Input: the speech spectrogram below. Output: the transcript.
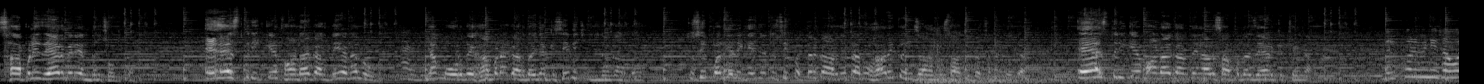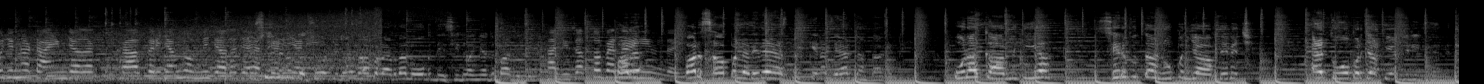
ਸੱਪ ਨੇ ਜ਼ਹਿਰ ਮੇਰੇ ਅੰਦਰ ਸੁੱਟਤਾ ਇਸ ਤਰੀਕੇ ਫਾਂਡਾ ਕਰਦੇ ਆ ਨਾ ਲੋਕ। ਜਾਂ ਮੋਰ ਦੇ ਖੰਭ ਨਾਲ ਕਰਦਾ ਜਾਂ ਕਿਸੇ ਵੀ ਚੀਜ਼ ਨਾਲ ਕਰਦਾ। ਤੁਸੀਂ ਪੜ੍ਹੇ ਲਿਖੇ ਜੇ ਤੁਸੀਂ ਪੱਤਰਕਾਰ ਜੇ ਤੁਹਾਨੂੰ ਹਰ ਇੱਕ ਇਨਸਾਨ ਨੂੰ ਸੱਚ ਦੱਸਣਾ ਚਾਹੀਦਾ। ਇਸ ਤਰੀਕੇ ਫਾਂਡਾ ਕਰਦੇ ਨਾਲ ਸੱਪ ਦਾ ਜ਼ਹਿਰ ਕਿੱਥੇ ਜਾਣਾ ਬਿਲਕੁਲ ਵੀ ਨਹੀਂ ਸਗੋਂ ਜਿੰਨਾ ਟਾਈਮ ਜ਼ਿਆਦਾ ਖਰਾਬ ਕਰੀ ਜਾਵਾਂਗੇ ਉਨੀ ਜ਼ਿਆਦਾ ਜ਼ਹਿਰ ਚੜੀ ਜਾਏਗੀ ਦੱਸੋ ਜਦੋਂ ਸੱਪ ਲੜਦਾ ਲੋਕ ਦੇਸੀ ਦਵਾਈਆਂ 'ਚ ਭੱਜਦੇ ਆ। ਹਾਂਜੀ ਸਭ ਤੋਂ ਪਹਿਲਾਂ ਇਹੀ ਹੁੰਦਾ ਹੈ ਪਰ ਸੱਪ ਲੜੇ ਦਾ ਇਸ ਤਰੀਕੇ ਨਾਲ ਜ਼ਹਿਰ ਜਾਂਦਾ ਕਿੱਥੇ? ਉਹਦਾ ਕਾਰਨ ਕੀ ਆ? ਸਿਰਫ ਤੁਹਾਨੂੰ ਪੰਜਾਬ ਦੇ ਵਿੱਚ ਇਹ ਦੋ ਪ੍ਰਜਾਤੀਆਂ ਜ਼ਰੀਰੀਆਂ ਨੇ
